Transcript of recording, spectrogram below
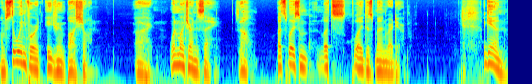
I'm still waiting for an Adrian Bashan. All right, what am I trying to say? So let's play some. Let's play this band right here. Again,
